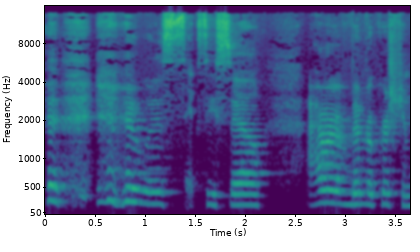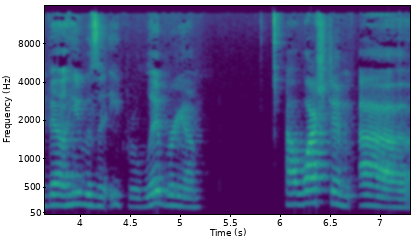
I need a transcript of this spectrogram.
it was sexy cell. I remember Christian Bale, he was in equilibrium. I watched him uh,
